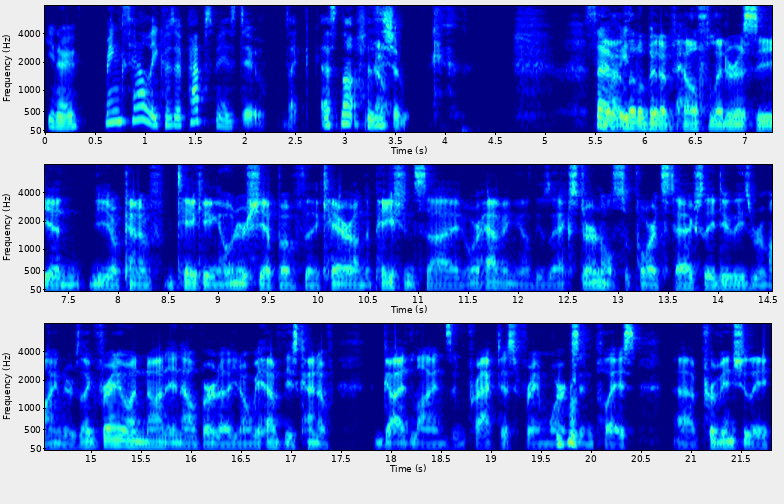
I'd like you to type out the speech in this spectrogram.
you know, ring Sally because her pap smears do. Like that's not physician work. so yeah, a little bit of health literacy and you know kind of taking ownership of the care on the patient side or having you know these external supports to actually do these reminders like for anyone not in alberta you know we have these kind of guidelines and practice frameworks mm-hmm. in place uh, provincially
